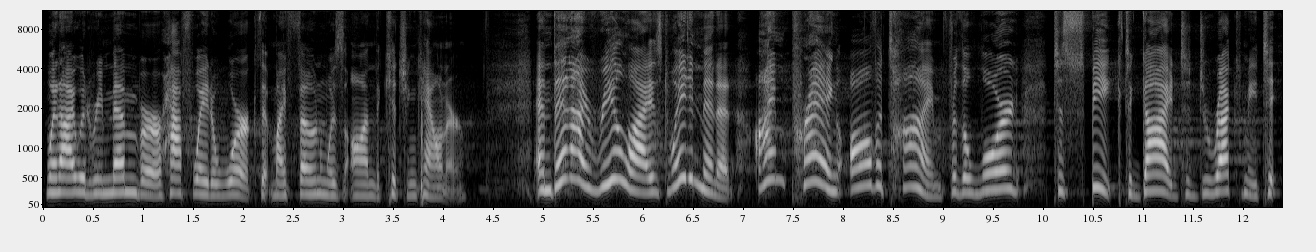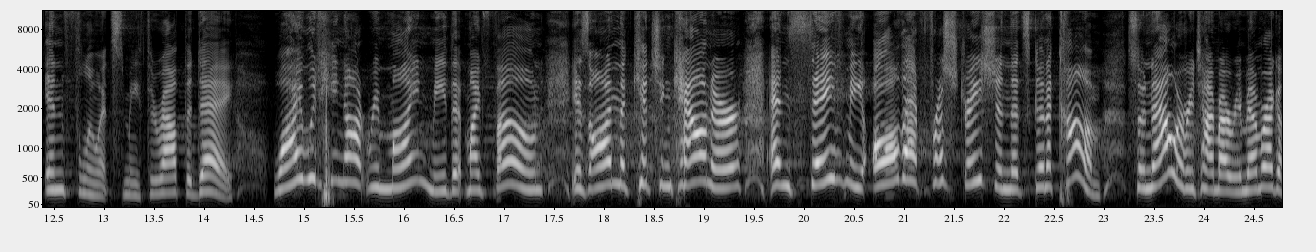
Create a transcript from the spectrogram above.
when I would remember halfway to work that my phone was on the kitchen counter. And then I realized wait a minute, I'm praying all the time for the Lord to speak, to guide, to direct me, to influence me throughout the day. Why would he not remind me that my phone is on the kitchen counter and save me all that frustration that's gonna come? So now every time I remember, I go,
